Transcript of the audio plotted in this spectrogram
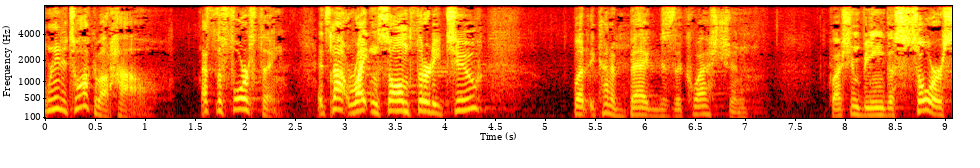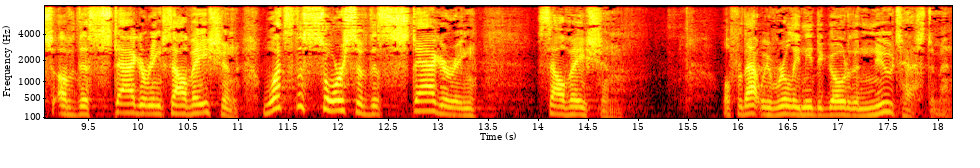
We need to talk about how. That's the fourth thing. It's not right in Psalm 32, but it kind of begs the question. Question being the source of this staggering salvation. What's the source of this staggering salvation? Well, for that, we really need to go to the New Testament.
